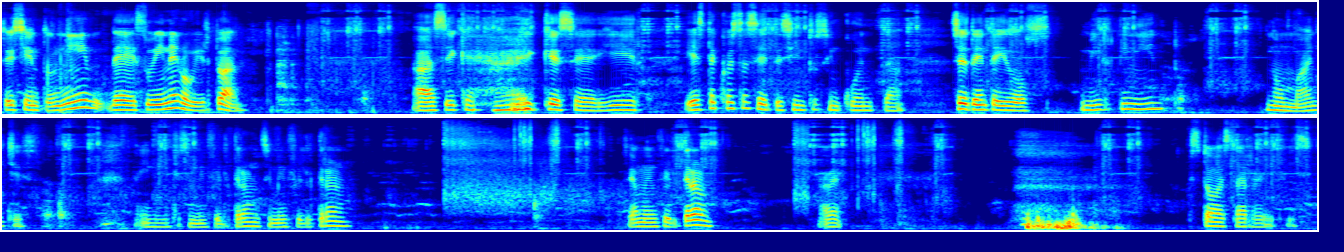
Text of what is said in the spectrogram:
600 mil de su dinero virtual. Así que hay que seguir. Y este cuesta 750. 72 1500. No manches. Ay, manches, se me infiltraron, se me infiltraron. Se me infiltraron. A ver. Esto va a estar re difícil.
